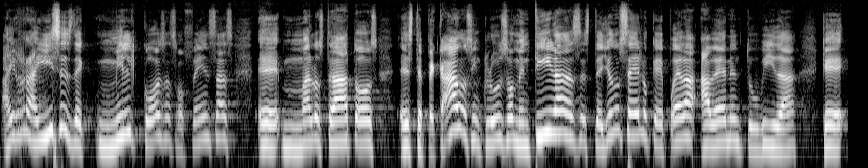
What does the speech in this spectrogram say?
hay raíces de mil cosas, ofensas, eh, malos tratos, este, pecados incluso, mentiras, este, yo no sé lo que pueda haber en tu vida que,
